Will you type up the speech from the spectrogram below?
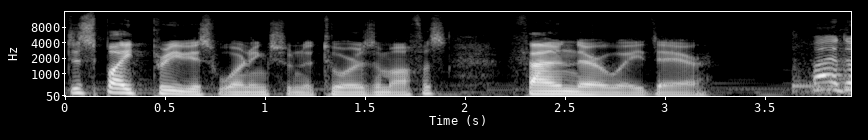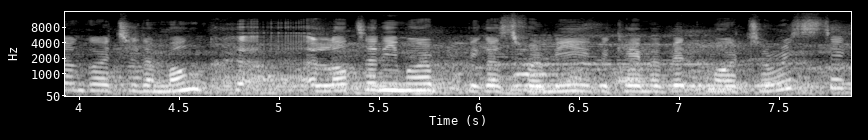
despite previous warnings from the tourism office, found their way there. I don't go to the monk a lot anymore because for me it became a bit more touristic.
